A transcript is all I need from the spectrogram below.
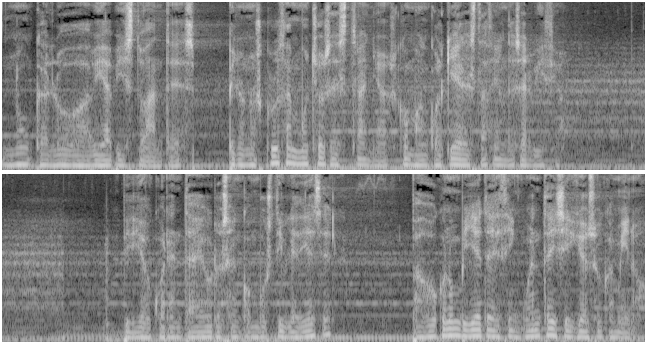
Nunca lo había visto antes, pero nos cruzan muchos extraños como en cualquier estación de servicio. Pidió 40 euros en combustible diésel, pagó con un billete de 50 y siguió su camino.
